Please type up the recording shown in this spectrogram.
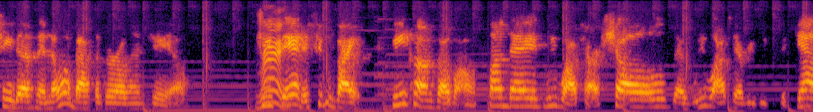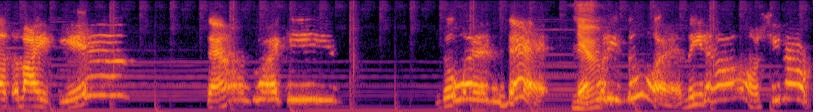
she doesn't know about the girl in jail. She Right. said it. She was like, he comes over on Sundays. We watch our shows that we watch every week together. Like, yeah, sounds like he's doing that. That's Yeah. what he's doing. Lead her on. She not.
